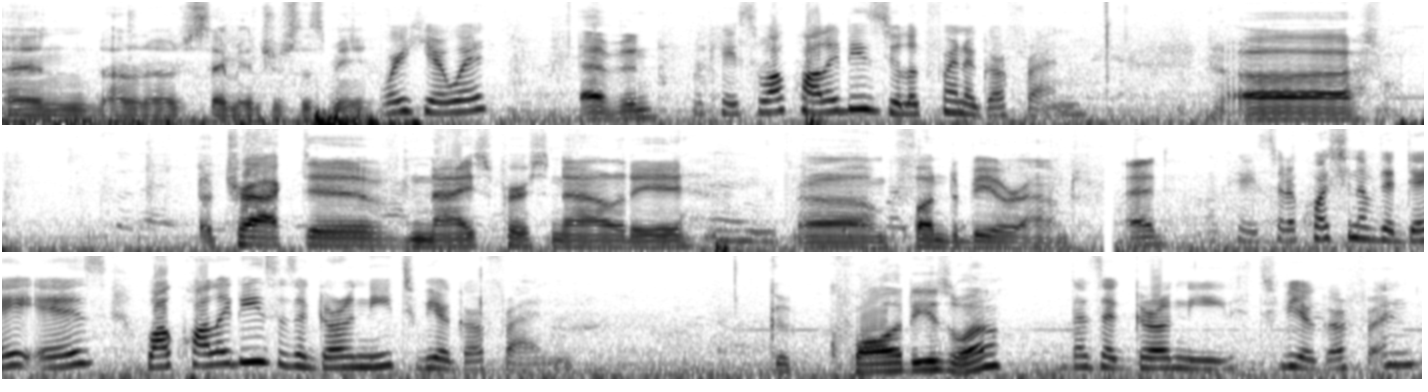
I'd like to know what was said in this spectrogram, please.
And I don't know, just same interests as me. We're here with. Evan. Okay. So what qualities do you look for in a girlfriend? Uh, attractive, nice personality, um, fun to be around. Ed. Okay. So the question of the day is, what qualities does a girl need to be a girlfriend? Good qualities, as well. Does a girl need to be a girlfriend?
